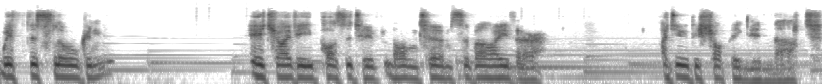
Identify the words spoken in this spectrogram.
with the slogan HIV positive long term survivor. I do the shopping in that.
